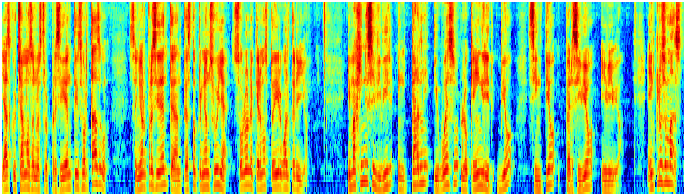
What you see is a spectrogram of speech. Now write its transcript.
Ya escuchamos a nuestro presidente y su hartazgo. Señor presidente, ante esta opinión suya, solo le queremos pedir, Walter y yo, Imagínese vivir en carne y hueso lo que Ingrid vio, sintió, percibió y vivió. E incluso más,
